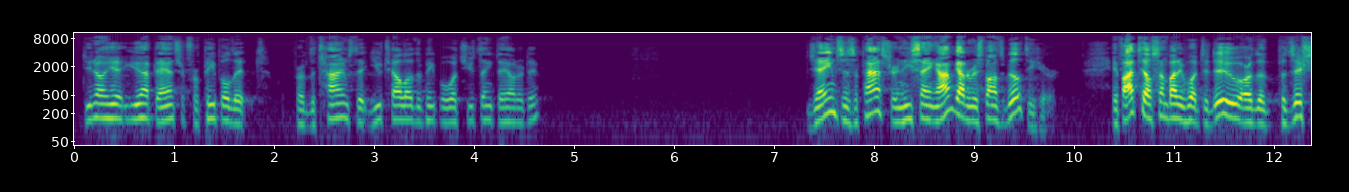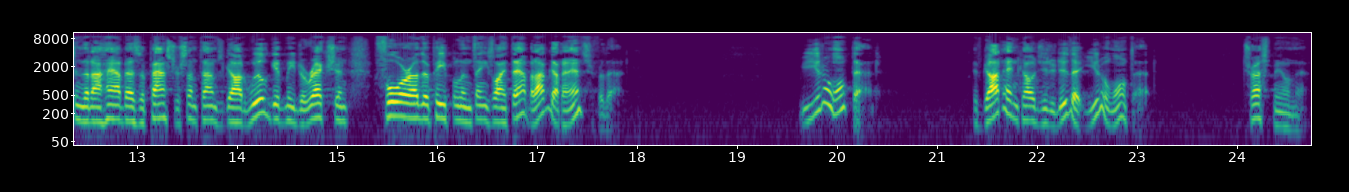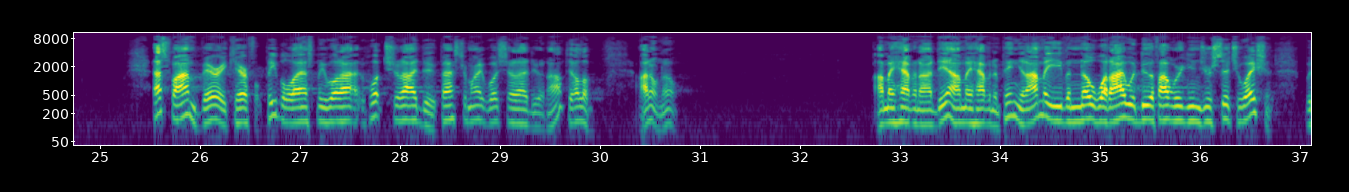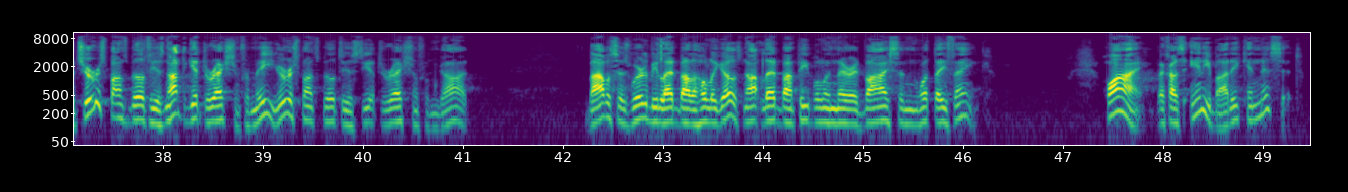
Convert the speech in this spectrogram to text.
Do you know you have to answer for people that, for the times that you tell other people what you think they ought to do? James is a pastor and he's saying, I've got a responsibility here. If I tell somebody what to do or the position that I have as a pastor, sometimes God will give me direction for other people and things like that, but I've got an answer for that. You don't want that. If God hadn't called you to do that, you don't want that. Trust me on that. That's why I'm very careful. People ask me what I, what should I do? Pastor Mike, what should I do? And I'll tell them, I don't know. I may have an idea. I may have an opinion. I may even know what I would do if I were in your situation. But your responsibility is not to get direction from me. Your responsibility is to get direction from God. The Bible says we're to be led by the Holy Ghost, not led by people in their advice and what they think. Why? Because anybody can miss it.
